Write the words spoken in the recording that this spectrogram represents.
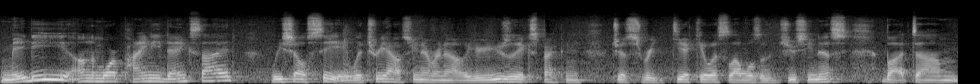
maybe on the more piney dank side. We shall see. With Treehouse, you never know. You're usually expecting just ridiculous levels of juiciness, but um,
